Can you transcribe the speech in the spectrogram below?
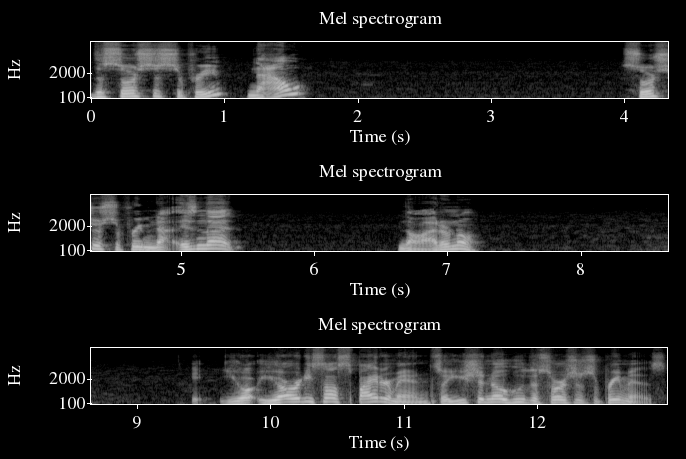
The Sorcerer Supreme now. Sorcerer Supreme now isn't that? No, I don't know. You you already saw Spider Man, so you should know who the Sorcerer Supreme is.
